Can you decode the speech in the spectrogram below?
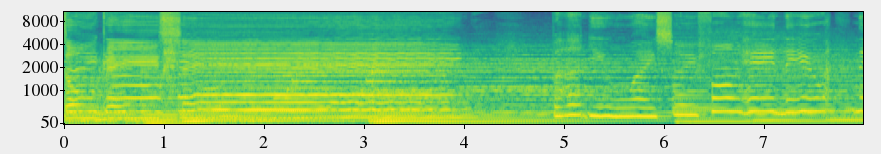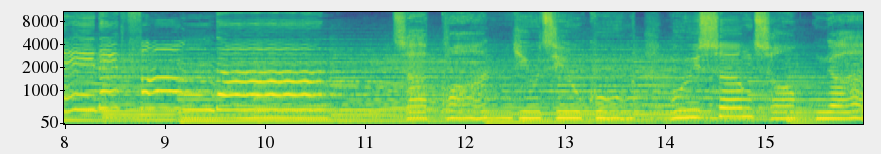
到幾時？不要為誰放棄了你的荒誕，習慣要照顧會双作眼。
